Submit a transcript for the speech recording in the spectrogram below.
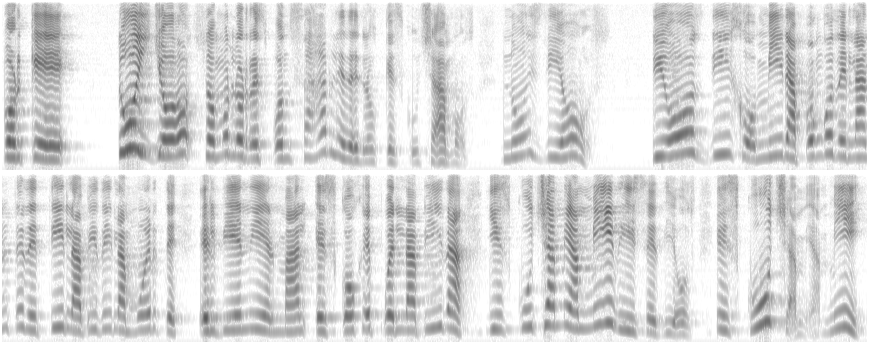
Porque Tú y yo somos los responsables de lo que escuchamos, no es Dios. Dios dijo, mira, pongo delante de ti la vida y la muerte, el bien y el mal, escoge pues la vida y escúchame a mí, dice Dios, escúchame a mí.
